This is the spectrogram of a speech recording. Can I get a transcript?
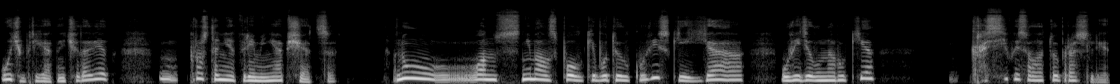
Очень приятный человек, просто нет времени общаться. Ну, он снимал с полки бутылку виски, я увидел на руке красивый золотой браслет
